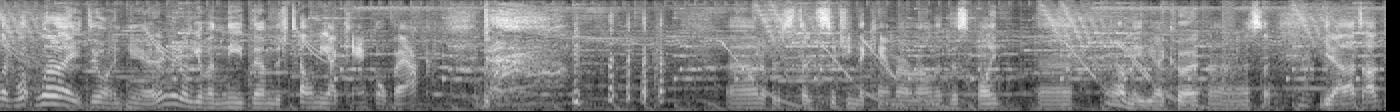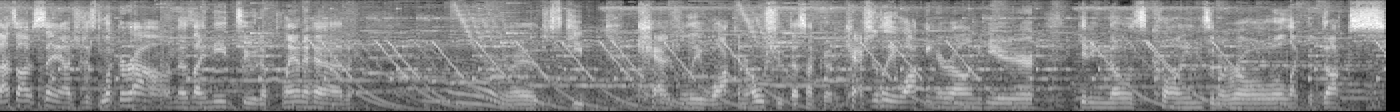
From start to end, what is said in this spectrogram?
Like, what, what are they doing here? We don't even need them to tell me I can't go back. I don't know if I start switching the camera around at this point. Uh, well, maybe I could. Uh, that's a, yeah, that's uh, that's what I was saying. I should just look around as I need to to plan ahead. Anyway, just keep casually walking. Oh shoot, that's not good. Casually walking around here, getting those coins in a row like the ducks.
